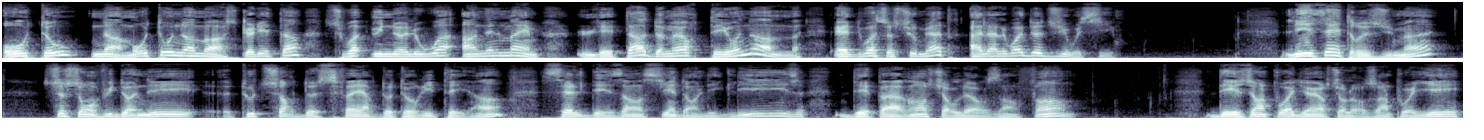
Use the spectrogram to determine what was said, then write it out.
Autonome, autonomos, que l'État soit une loi en elle-même. L'État demeure théonome. Elle doit se soumettre à la loi de Dieu aussi. Les êtres humains se sont vus donner euh, toutes sortes de sphères d'autorité, hein, celles des anciens dans l'Église, des parents sur leurs enfants, des employeurs sur leurs employés,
